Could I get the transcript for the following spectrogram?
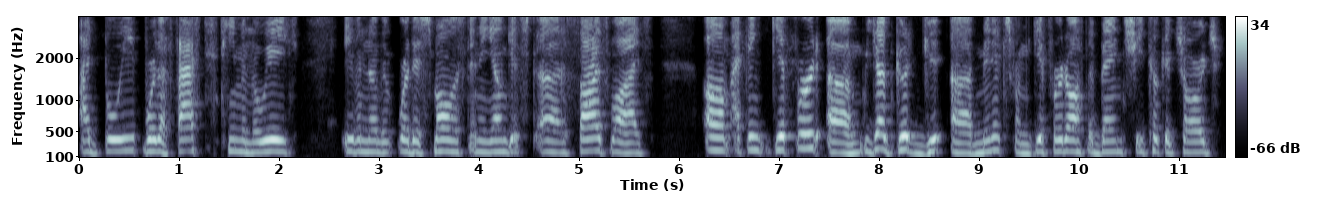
I believe we're the fastest team in the league, even though we're the smallest and the youngest uh, size wise. Um, I think Gifford, um, we got good uh, minutes from Gifford off the bench. He took a charge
